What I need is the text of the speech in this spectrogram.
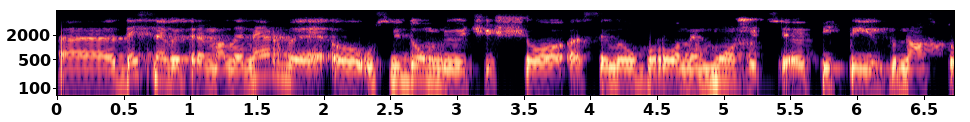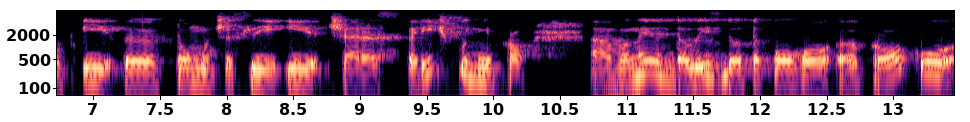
е, десь не витримали нерви, е, усвідомлюючи, що сили оборони можуть піти в наступ, і в тому числі і через річку Дніпро, вони вдались до такого кроку.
